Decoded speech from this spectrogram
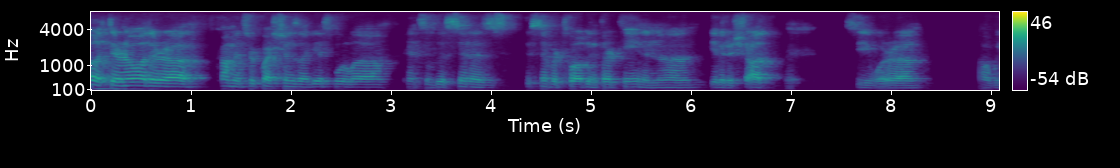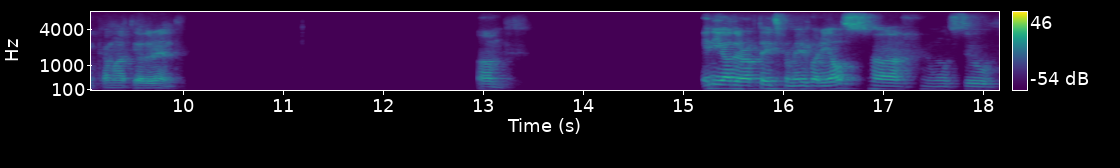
Well, if there are no other uh, comments or questions, I guess we'll uh, pencil this in as December 12 and 13 and uh, give it a shot. See where, uh, how we come out the other end. Um, Any other updates from anybody else uh, who wants to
